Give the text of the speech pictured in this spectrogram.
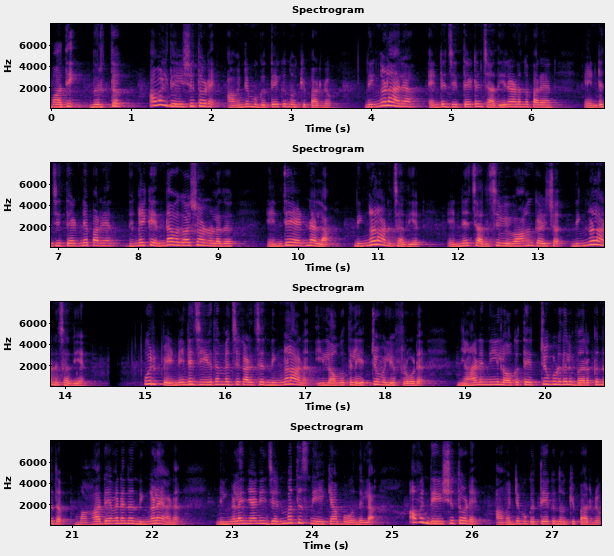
മതി നിർത്ത്. അവൾ ദേഷ്യത്തോടെ അവന്റെ മുഖത്തേക്ക് നോക്കി പറഞ്ഞു. നിങ്ങളാരാ? എന്റെ ജിത്തേട്ടൻ ചതിയനാണെന്ന് പറയാൻ. എന്റെ ജിത്തേട്ടനെ പറയാൻ നിങ്ങൾക്ക് എന്ത് അവകാശമാണുള്ളത്? എന്റെ ഏട്ടനല്ല നിങ്ങളാണ് ചതിയൻ. എന്നെ ചതിച്ച് വിവാഹം കഴിച്ച നിങ്ങളാണ് ചതിയൻ. ഒരു പെണ്ണിന്റെ ജീവിതം വെച്ച് കളിച്ച നിങ്ങളാണ് ഈ ലോകത്തിലെ ഏറ്റവും വലിയ ഫ്രോഡ്. ഞാൻ ഇന്ന് ഈ ലോകത്ത് ഏറ്റവും കൂടുതൽ വെറുക്കുന്നത് മഹാദേവൻ എന്ന നിങ്ങളെയാണ്. നിങ്ങളെ ഞാൻ ഈ ജന്മത്തെ സ്നേഹിക്കാൻ പോകുന്നില്ല. അവൻ ദേഷ്യത്തോടെ അവന്റെ മുഖത്തേക്ക് നോക്കി പറഞ്ഞു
